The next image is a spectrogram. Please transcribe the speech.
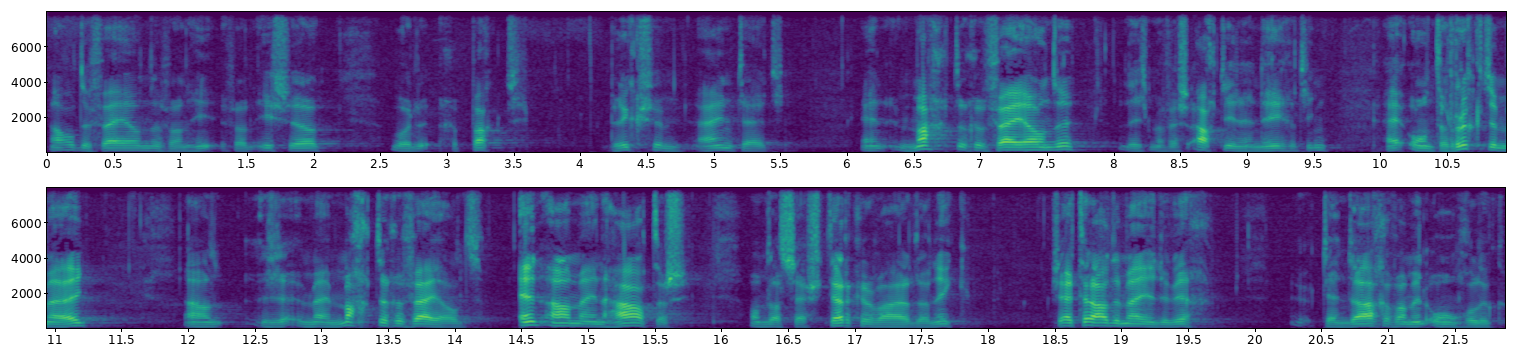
Al de vijanden van, van Israël worden gepakt. Bliksem, eindtijd. En machtige vijanden, lees maar vers 18 en 19, hij ontrukte mij aan mijn machtige vijand en aan mijn haters, omdat zij sterker waren dan ik. Zij traden mij in de weg ten dagen van mijn ongeluk,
